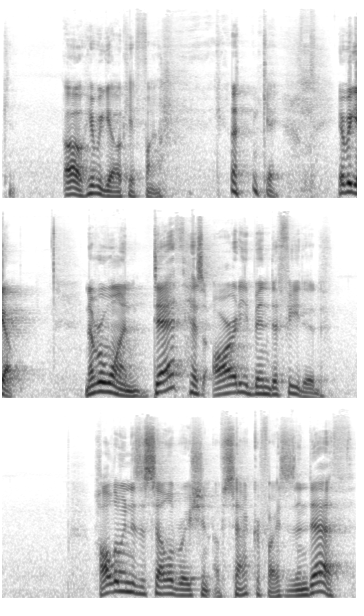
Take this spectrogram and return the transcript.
can- Oh, here we go. Okay, fine. okay, here we go. Number one, death has already been defeated. Halloween is a celebration of sacrifices and death.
